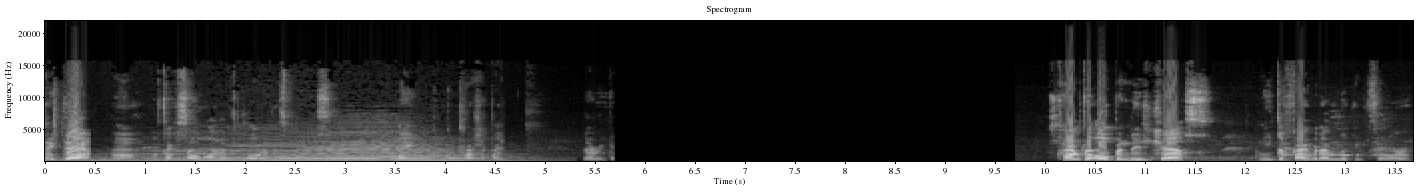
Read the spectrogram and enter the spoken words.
Take that! Oh, looks like someone exploded this place. Wait, the pressure plate... There we go. It's time to open these chests. I need to find what I'm looking for.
